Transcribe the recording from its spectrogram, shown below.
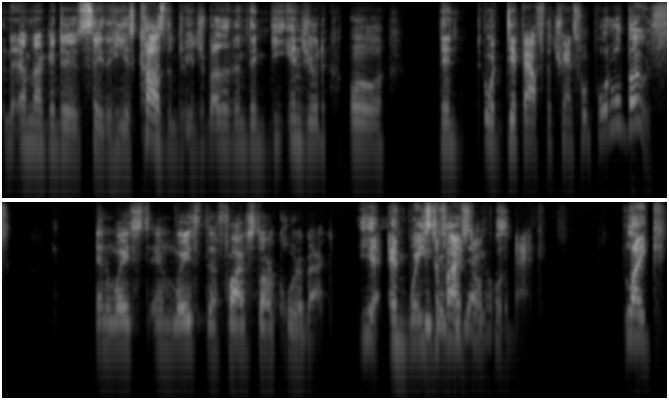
I'm not going to say that he has caused them to be injured, but other than them be injured or then or dip out for the transfer portal, or both. And waste and waste a five star quarterback. Yeah, and waste a five star quarterback. Like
